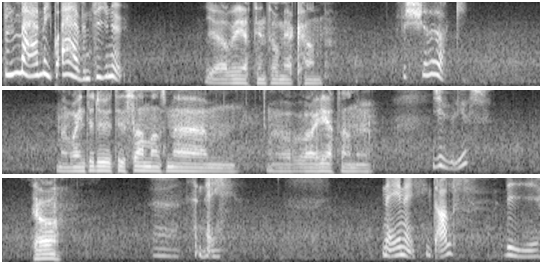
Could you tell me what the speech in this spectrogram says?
Följ med mig på äventyr nu. Jag vet inte om jag kan. Försök. Men var inte du tillsammans med... mm, vad- Vad heter han nu? Julius? Ja, Eh, nej. Nej, nej, inte alls. Vi...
